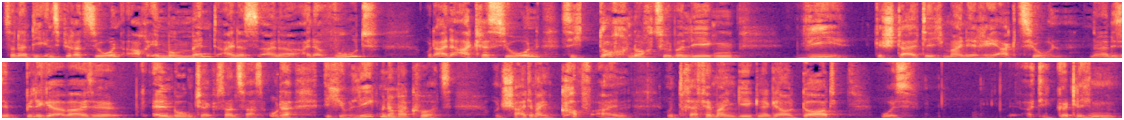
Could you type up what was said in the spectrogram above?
sondern die Inspiration auch im Moment eines, einer, einer Wut oder einer Aggression, sich doch noch zu überlegen, wie gestalte ich meine Reaktion? Na, diese billige Weise, Ellenbogencheck, sonst was. Oder ich überlege mir noch mal kurz und schalte meinen Kopf ein und treffe meinen Gegner genau dort, wo es die göttlichen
